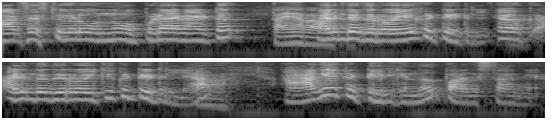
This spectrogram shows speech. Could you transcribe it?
മാർക്സിസ്റ്റുകൾ ഒന്നും ഒപ്പിടാനായിട്ട് അരുന്ധതി റോയെ കിട്ടിയിട്ടില്ല അരുന്ധതി റോയ്ക്ക് കിട്ടിയിട്ടില്ല. ആകെ കിട്ടിയിരിക്കുന്നത് പാകിസ്ഥാനെയാണ്.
